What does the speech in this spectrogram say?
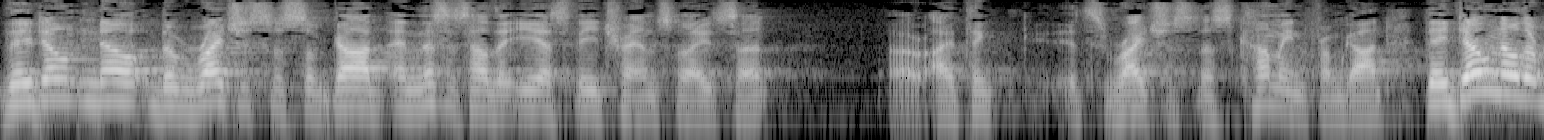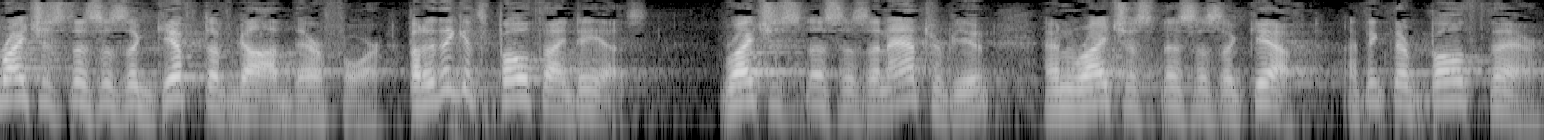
They don't know the righteousness of God, and this is how the ESV translates it. Uh, I think it's righteousness coming from God. They don't know that righteousness is a gift of God, therefore. But I think it's both ideas. Righteousness is an attribute, and righteousness is a gift. I think they're both there.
